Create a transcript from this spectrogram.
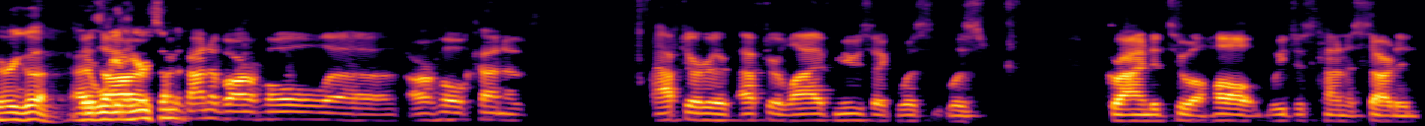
Very good. It's our, hear some kind of our whole uh, our whole kind of after after live music was was grinded to a halt. We just kind of started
